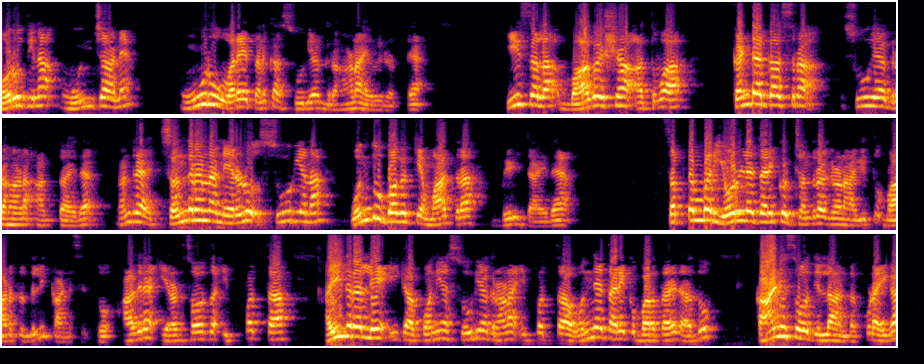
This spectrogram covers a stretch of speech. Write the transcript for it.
ಮರುದಿನ ಮುಂಜಾನೆ ಮೂರುವರೆ ತನಕ ಸೂರ್ಯ ಗ್ರಹಣ ಇರುತ್ತೆ. ಈ ಸಲ ಭಾಗಶಃ ಅಥವಾ ಖಂಡಗಾಸ್ರ ಸೂರ್ಯ ಗ್ರಹಣ ಆಗ್ತಾ ಇದೆ. ಅಂದ್ರೆ ಚಂದ್ರನ ನೆರಳು ಸೂರ್ಯನ ಒಂದು ಭಾಗಕ್ಕೆ ಮಾತ್ರ ಬೀಳ್ತಾ ಇದೆ. ಸೆಪ್ಟೆಂಬರ್ ಏಳನೇ ತಾರೀಕು ಚಂದ್ರಗ್ರಹಣ ಆಗಿತ್ತು, ಭಾರತದಲ್ಲಿ ಕಾಣಿಸಿತ್ತು. ಆದ್ರೆ ಎರಡ್ ಸಾವಿರದ ಇಪ್ಪತ್ತ ಐದರಲ್ಲಿ ಈಗ ಕೊನೆಯ ಸೂರ್ಯಗ್ರಹಣ ಇಪ್ಪತ್ತ ಒಂದನೇ ತಾರೀಕು ಬರ್ತಾ ಇದೆ. ಅದು ಕಾಣಿಸೋದಿಲ್ಲ ಅಂತ ಕೂಡ ಈಗ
